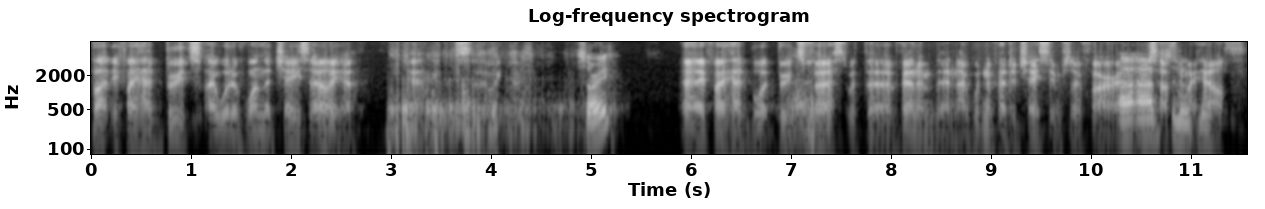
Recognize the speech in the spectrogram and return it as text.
But if I had boots, I would have won the chase earlier. Yeah. So there we go. Sorry. Uh, if I had bought boots first with the venom, then I wouldn't have had to chase him so far and Uh, lose half of my absolutely. health.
